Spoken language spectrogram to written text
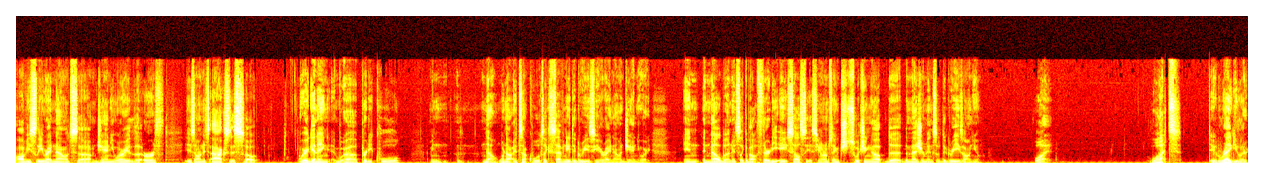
Obviously, right now it's um, January. The Earth is on its axis, so we're getting uh, pretty cool. I mean, no, we're not. It's not cool. It's like 70 degrees here right now in January. In in Melbourne, it's like about 38 Celsius. You know what I'm saying? Ch- switching up the the measurements of degrees on you. What? What? Dude, regular.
